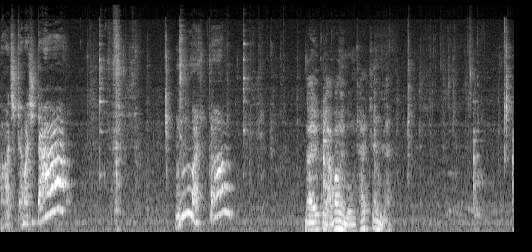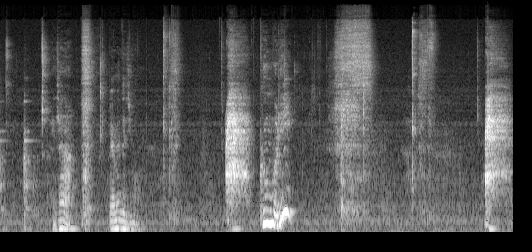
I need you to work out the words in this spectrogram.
아 진짜 맛있다! 음 맛있다 나 이렇게 야밤에 먹으면 살찌는데. 괜찮아. 빼면 되지 뭐. 국물이? 아,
